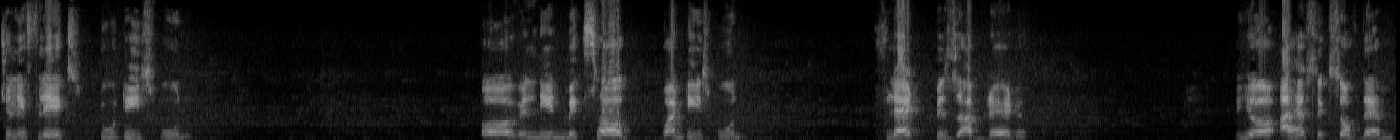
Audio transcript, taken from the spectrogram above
chili flakes 2 teaspoon, uh, we'll need mixed herb 1 teaspoon, flat pizza bread, here I have 6 of them,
